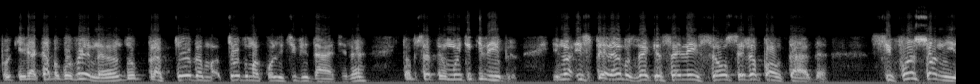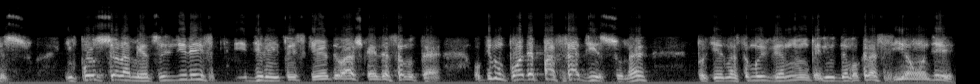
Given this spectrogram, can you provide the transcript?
porque ele acaba governando para toda, toda uma coletividade, né? Então precisa ter muito equilíbrio. E nós esperamos né, que essa eleição seja pautada, se for só nisso, em posicionamentos de direito ou esquerda, eu acho que ainda é salutar. O que não pode é passar disso, né? Porque nós estamos vivendo num período de democracia onde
